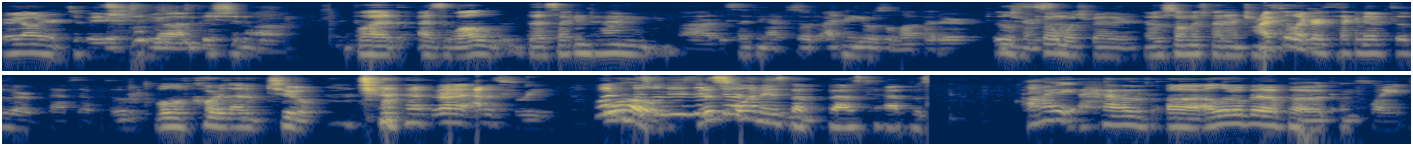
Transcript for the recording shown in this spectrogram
Great honor to be to be on. They should have. But as well the second time uh, the second episode I think it was a lot better. It was so of- much better. It was so much better in terms. I feel of like our second episode was our best episode. well, of course, out of two. Uh, out of three. What? Whoa, This one isn't this done. one is the best episode. I have uh, a little bit of a complaint.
